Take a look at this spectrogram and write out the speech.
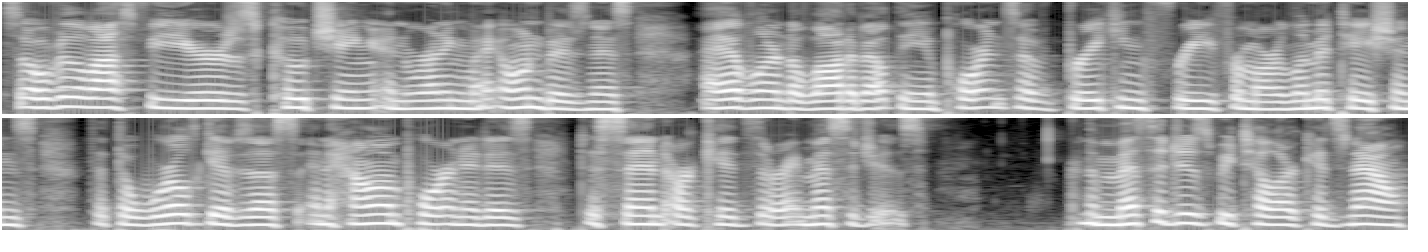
So, over the last few years, coaching and running my own business, I have learned a lot about the importance of breaking free from our limitations that the world gives us and how important it is to send our kids the right messages. The messages we tell our kids now,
